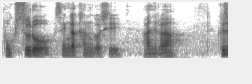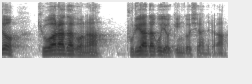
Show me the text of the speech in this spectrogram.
복수로 생각한 것이 아니라 그저 교활하다거나 불의하다고 여긴 것이 아니라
